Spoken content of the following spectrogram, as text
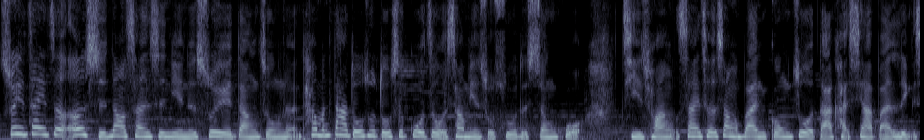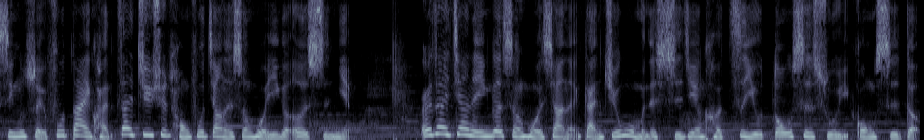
所以在这二十到三十年的岁月当中呢，他们大多数都是过着我上面所说的生活：起床、塞车上班、工作、打卡、下班、领薪水、付贷款，再继续重复这样的生活一个二十年。而在这样的一个生活下呢，感觉我们的时间和自由都是属于公司的，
